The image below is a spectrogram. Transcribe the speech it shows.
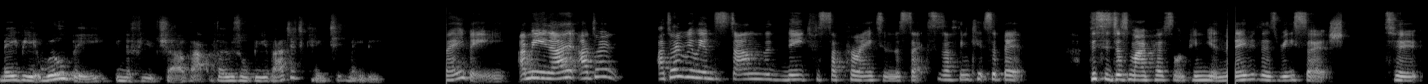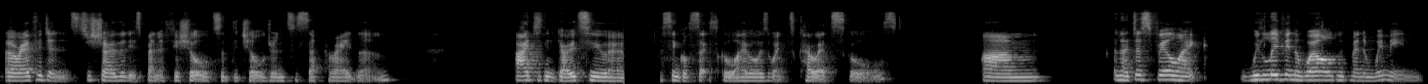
maybe it will be in the future that those will be eradicated maybe maybe i mean i i don't i don't really understand the need for separating the sexes i think it's a bit this is just my personal opinion maybe there's research to or evidence to show that it's beneficial to the children to separate them. I didn't go to a single sex school. I always went to co-ed schools. Um, and I just feel like we live in a world with men and women,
